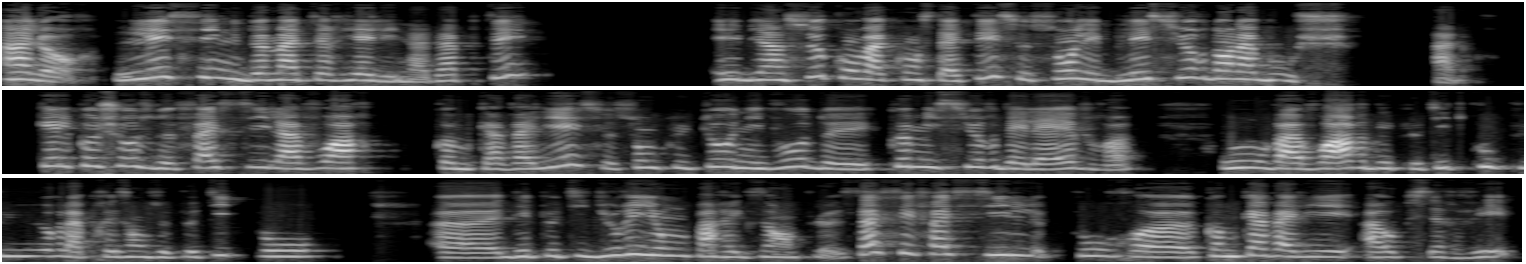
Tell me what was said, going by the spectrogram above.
Alors, les signes de matériel inadapté, eh bien, ce qu'on va constater, ce sont les blessures dans la bouche. Alors, quelque chose de facile à voir comme cavalier, ce sont plutôt au niveau des commissures des lèvres, où on va voir des petites coupures, la présence de petites peaux, euh, des petits durillons, par exemple. Ça, c'est facile pour, euh, comme cavalier à observer.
